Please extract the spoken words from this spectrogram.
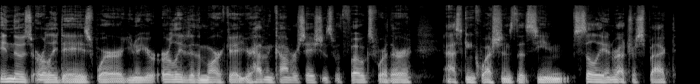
in those early days where, you know, you're early to the market, you're having conversations with folks where they're asking questions that seem silly in retrospect.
